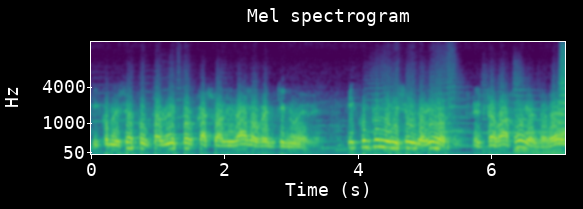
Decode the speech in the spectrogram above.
Y comencé a componer por casualidad a los 29. Y cumplí una misión de Dios, el trabajo y el deber.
